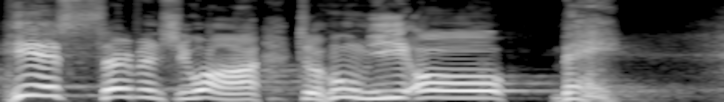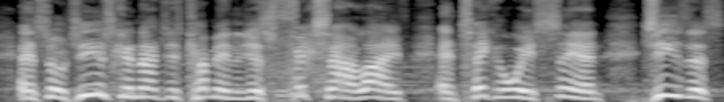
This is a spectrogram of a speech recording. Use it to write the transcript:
His servants you are to whom ye obey. And so Jesus could not just come in and just fix our life and take away sin. Jesus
